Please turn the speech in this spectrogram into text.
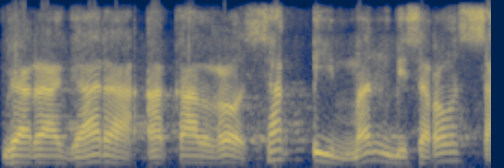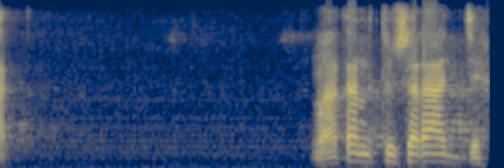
gara-gara akal rosak iman bisa rosak Makan itu seraja.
